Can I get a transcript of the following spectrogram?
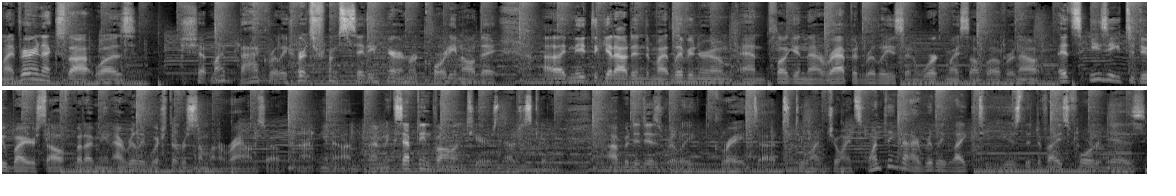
my very next thought was, shit, my back really hurts from sitting here and recording all day. I need to get out into my living room and plug in that rapid release and work myself over. Now, it's easy to do by yourself, but I mean, I really wish there was someone around. So, uh, you know, I'm, I'm accepting volunteers. No, just kidding. Uh, but it is really great uh, to do on joints. One thing that I really like to use the device for is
